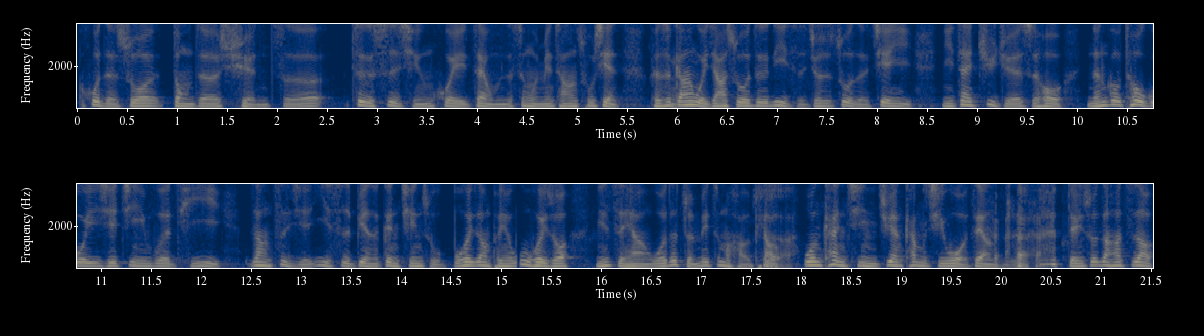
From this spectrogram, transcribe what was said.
或者说懂得选择。这个事情会在我们的生活里面常常出现。可是刚刚伟嘉说这个例子，就是作者建议你在拒绝的时候，能够透过一些进一步的提议。让自己的意识变得更清楚，不会让朋友误会说你是怎样。我的准备这么好的票，啊、我很看起你，居然看不起我这样子，等于说让他知道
